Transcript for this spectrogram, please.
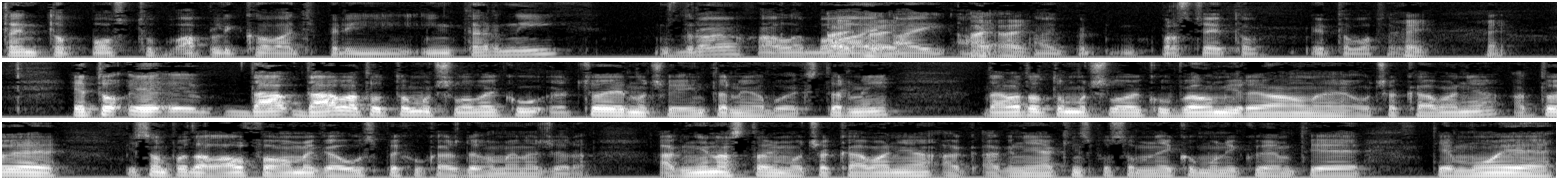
tento postup aplikovať pri interných zdrojoch, alebo aj, aj, aj, aj, aj, aj, aj proste je to, je to hej, hej. Je to, je, dá, dáva to tomu človeku, čo je jedno, či je interný alebo externý, dáva to tomu človeku veľmi reálne očakávania a to je, by som povedal, alfa omega úspechu každého manažera. Ak nenastavím očakávania, ak, ak nejakým spôsobom nekomunikujem tie, tie moje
